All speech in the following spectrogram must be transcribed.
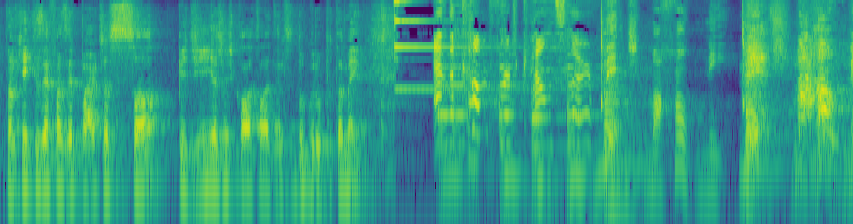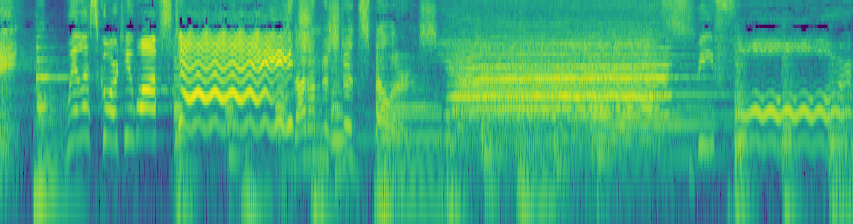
Então quem quiser fazer parte é só pedir e a gente coloca lá dentro do grupo também. And the comfort counselor Mitch Mahoney. Mitch Mahoney. will escort you off stage Not understood spellers. before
